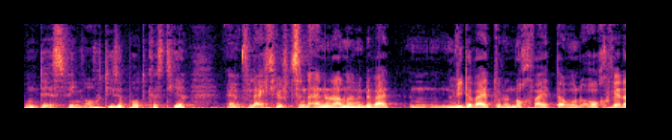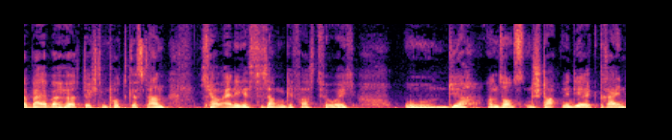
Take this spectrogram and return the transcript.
Und deswegen auch dieser Podcast hier. Ähm, vielleicht hilft es den einen oder anderen wieder weit, wieder weiter oder noch weiter. Und auch wer dabei war, hört euch den Podcast an. Ich habe einiges zusammengefasst für euch. Und ja, ansonsten starten wir direkt rein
